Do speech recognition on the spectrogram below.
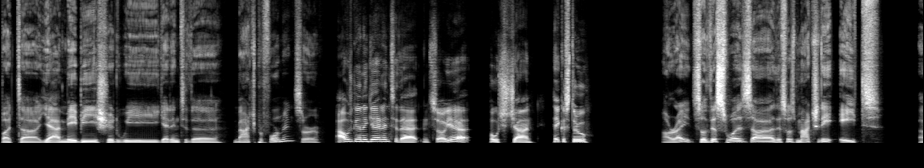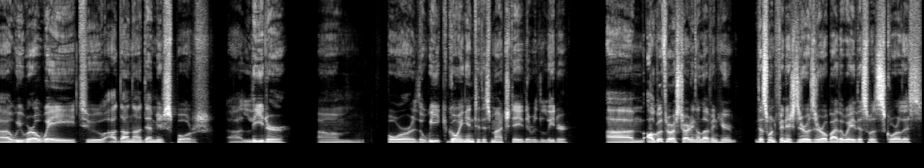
But uh yeah, maybe should we get into the match performance or I was gonna get into that, and so yeah, Coach Can, take us through. All right. So this was uh this was match day 8. Uh we were away to Adana Demirspor, uh leader um for the week going into this match day. They were the leader. Um I'll go through our starting 11 here. This one finished 0-0 by the way. This was scoreless.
